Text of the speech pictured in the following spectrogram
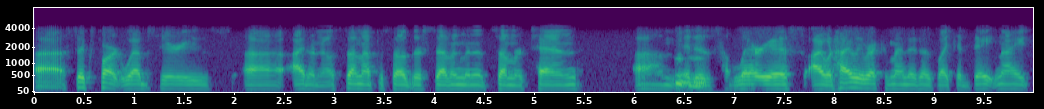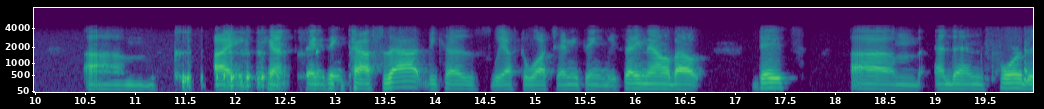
Uh, six part web series. Uh, I don't know. Some episodes are seven minutes, some are ten. Um, mm-hmm. it is hilarious. I would highly recommend it as like a date night. Um, I can't say anything past that because we have to watch anything we say now about dates. Um, and then for the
